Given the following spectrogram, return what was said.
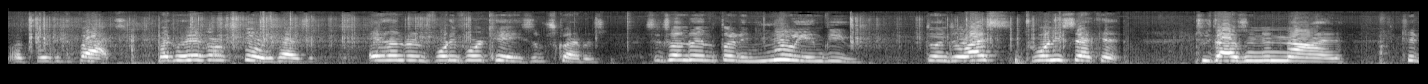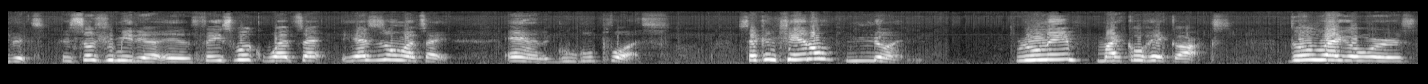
Let's look at the facts. Michael Hickox films has 844k subscribers, 630 million views. Joined July 22nd, 2009. Tidbits. His social media is Facebook, website. He has his own website and Google Plus. Second channel, none. Real name, Michael Hickox. The LEGOers,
